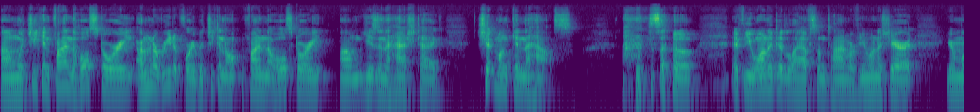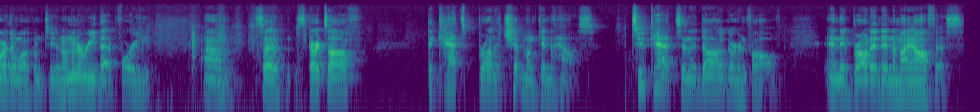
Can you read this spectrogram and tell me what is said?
um, which you can find the whole story. I'm going to read it for you, but you can find the whole story um, using the hashtag chipmunk in the house. so if you want a good laugh sometime or if you want to share it, you're more than welcome to. And I'm going to read that for you. Um, so starts off the cats brought a chipmunk in the house. Two cats and a dog are involved, and they brought it into my office.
